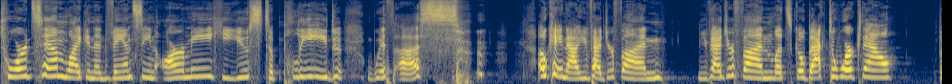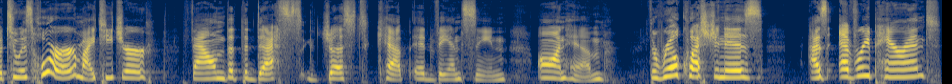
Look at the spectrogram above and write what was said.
towards him like an advancing army, he used to plead with us. okay, now you've had your fun. You've had your fun. Let's go back to work now. But to his horror, my teacher found that the desk just kept advancing on him. The real question is as every parent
